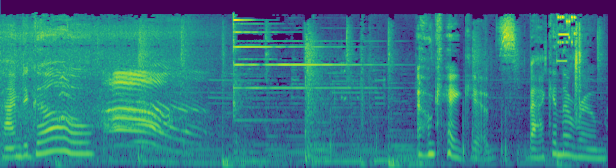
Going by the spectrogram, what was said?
Time to go. Okay, kids, back in the room.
